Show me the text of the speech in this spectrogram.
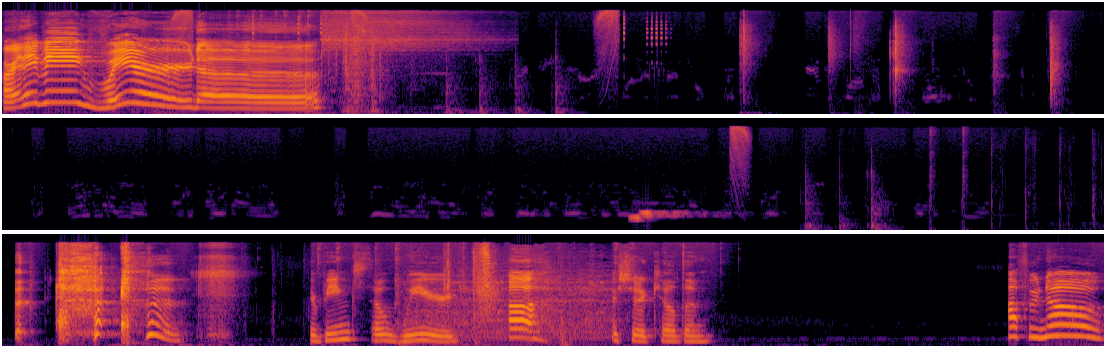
Are they being weird? Uh... They're being so weird. Ah, I should have killed him. Hafu, no!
